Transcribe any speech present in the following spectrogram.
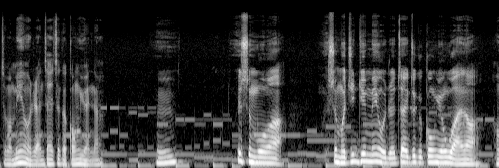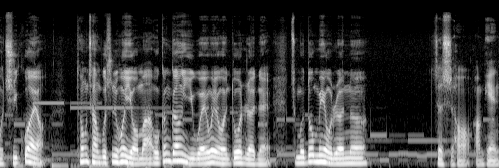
怎么没有人在这个公园呢？嗯，为什么啊？为什么今天没有人在这个公园玩啊？好奇怪哦！通常不是会有吗？我刚刚以为会有很多人呢，怎么都没有人呢？这时候，旁边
